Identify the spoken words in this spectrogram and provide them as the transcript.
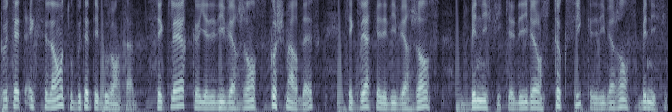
peut être excellente ou peut être épouvantable. C'est clair qu'il y a des divergences cauchemardesques. C'est clair qu'il y a des divergences bénéfiques. Il y a des divergences toxiques et des divergences bénéfiques.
